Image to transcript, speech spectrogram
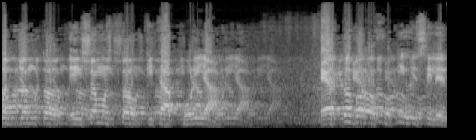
পর্যন্ত এই সমস্ত কিতাব পড়িয়া এত বড় ফকি হয়েছিলেন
